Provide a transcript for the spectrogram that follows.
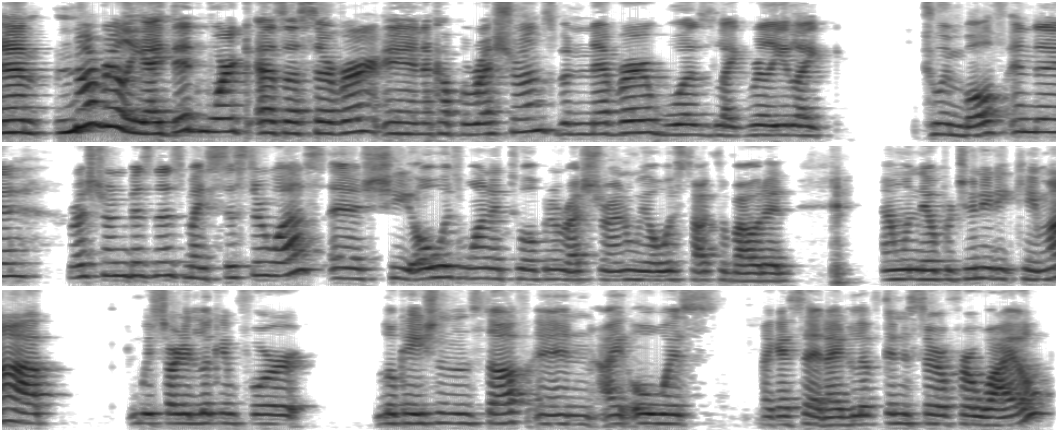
Um not really. I did work as a server in a couple restaurants, but never was like really like too involved in the restaurant business. My sister was, and she always wanted to open a restaurant. We always talked about it. And when the opportunity came up, we started looking for locations and stuff. And I always, like I said, I lived in Estero for a while,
